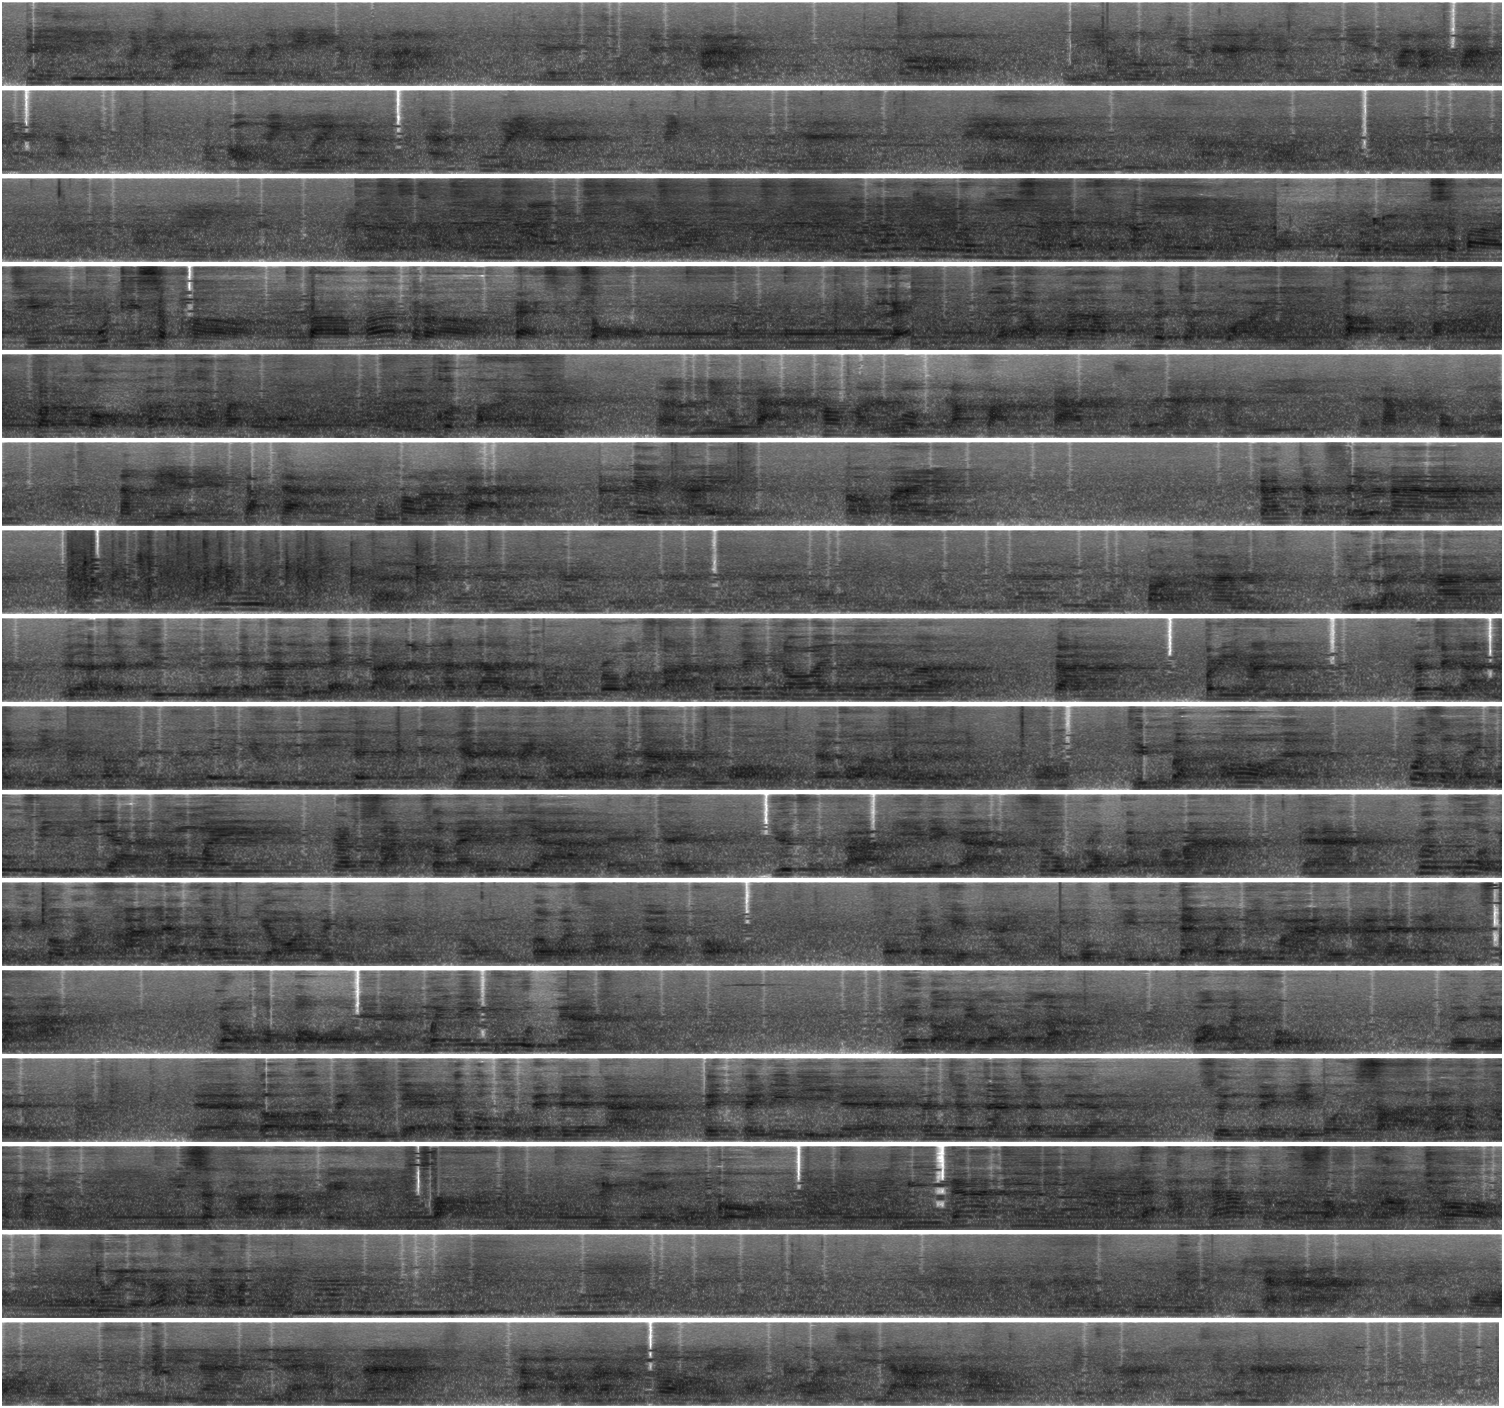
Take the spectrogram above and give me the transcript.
เจ้าหน้าที่ผู้ปฏิบัติไม่ว่าจะเป็นทางตลาดหรือเจ้าหน้าที่ส่วนการคลังแล้วก็ผู้ที่มาร่วมเสวนาในครั้งนี้เนี่ยมารับฟังเนี่ยนะครับ ประกอบไปด้วยทั้งทางผู้บริหารที่เป็นผู้เพราะฉะนั้นในลักษณะเดิมที่สาพับซ้อนของจังหวัดนครศรีธรรมราชทำให้เคลื่อนไหวในด้านเทคโนโลยีสารสนเทศ หรือสมาชิกวุฒิสภาตามมาตรา 82 และและอำนาจที่บัญญัติไว้ตามกฎหมายประกอบรัฐธรรมนูญหรือกฎหมายอื่นเอ่อมีโอกาสเข้ามาร่วมรับฟังการเสวนาในครั้งนี้นะครับ ผมนำเรียนกับทางผู้เข้ารับการแก้ไขต่อไป การจัดเสวนาบางท่าน หรือหลายท่าน หรืออาจจะคิดเหมือนกับท่านหรือแตกต่างจากท่านได้เพราะประวัติศาสตร์สักเล็กน้อยนะฮะว่าการบริหารราชการแผ่นดินต้องถึงท่านไม่ได้อยู่อยู่ดีท่านอยากจะไปทะเลาะกับเจ้าผู้ของนครเจ้าเมืองของถึงบางอ้อฮะว่าสมัยกรุงศรีอยุธยาทำไมกษัตริย์สมัยอยุธยาถึงใช้ยุทธศาสตร์นี้ในการสู้รบกับพม่านะฮะเมื่อพูดไปถึงประวัติศาสตร์แล้วก็ต้องย้อนไปถึงเรื่องของประวัติศาสตร์อาจารย์ของ ของประเทศไทยเรากรมที่ดินแต่วันนี้มาในฐานะนักศึกษานอกขปนะฮะไม่ได้พูดไม่น่าสุดของที่เมื่อตอนไปรองประหลัดความมั่นคงเมื่อเดือนนะฮะก็ก็ไปชี้แจงก็ปรากฏเป็นบรรยากาศเป็นไปได้ดีนะฮะท่านจำนานจันเรือง ซึ่งเป็นที่โดยสารรัฐธรรมนูญมีสถานะเป็นศาลหนึ่งในองค์กร มีหน้าที่และอำนาจตรวจสอบความชอบโดยรัฐธรรมนูญ วิชาการในหัวข้อท้องถิ่นเสรีหน้าที่และอำนาจกับความรับผิดชอบในของนครศรีอยุธยาของเราเป็นสถานที่เสวนา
